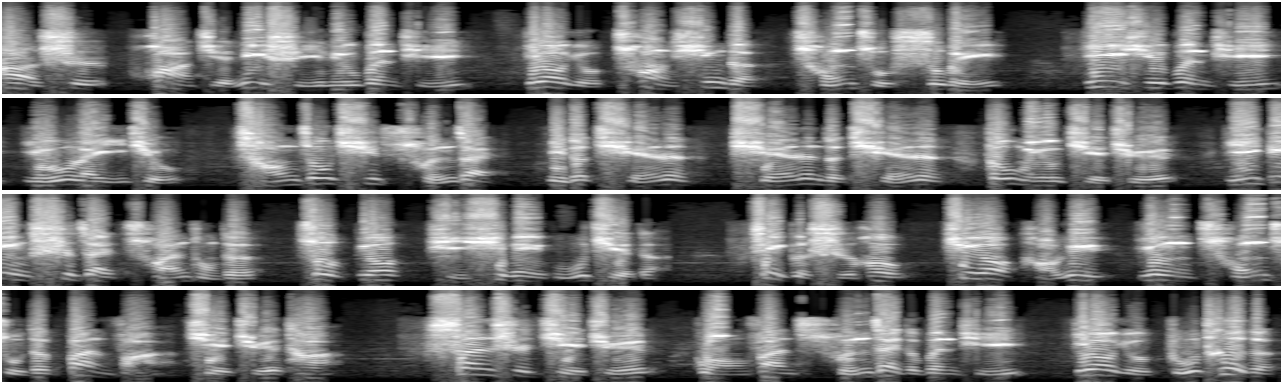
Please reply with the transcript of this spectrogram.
二是化解历史遗留问题，要有创新的重组思维。一些问题由来已久，长周期存在。你的前任、前任的前任都没有解决，一定是在传统的坐标体系内无解的。这个时候就要考虑用重组的办法解决它。三是解决广泛存在的问题，要有独特的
